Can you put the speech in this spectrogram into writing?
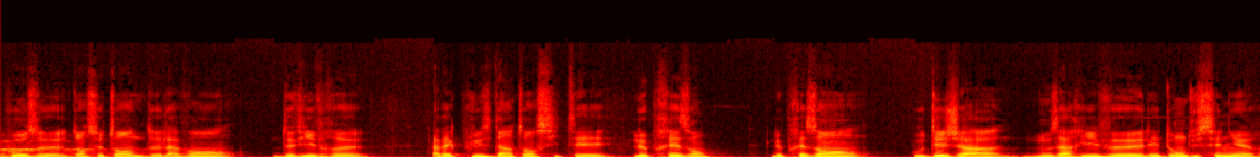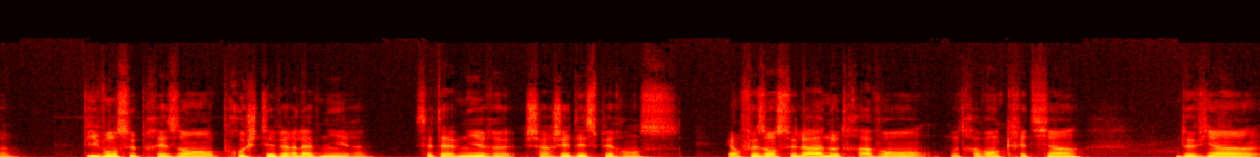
Propose euh, dans ce temps de l'Avent de vivre euh, avec plus d'intensité le présent. Le présent où déjà nous arrivent euh, les dons du Seigneur. Vivons ce présent projeté vers l'avenir, cet avenir chargé d'espérance. Et en faisant cela, notre avant, notre avant chrétien devient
